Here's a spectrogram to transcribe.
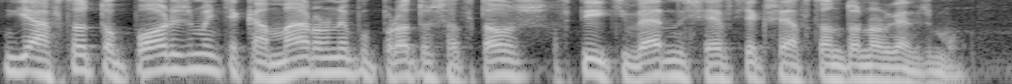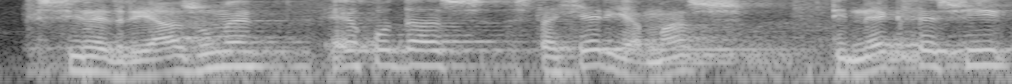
για αυτό το πόρισμα και καμάρωνε που πρώτος αυτός, αυτή η κυβέρνηση έφτιαξε αυτόν τον οργανισμό. Συνεδριάζουμε έχοντας στα χέρια μας την έκθεση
